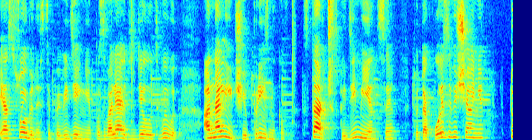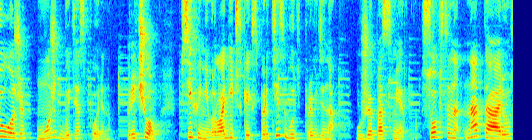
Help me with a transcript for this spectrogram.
и особенности поведения позволяют сделать вывод о наличии признаков старческой деменции, то такое завещание тоже может быть оспорено. Причем психоневрологическая экспертиза будет проведена уже посмертно. Собственно, нотариус,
